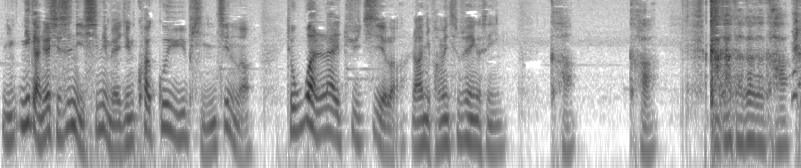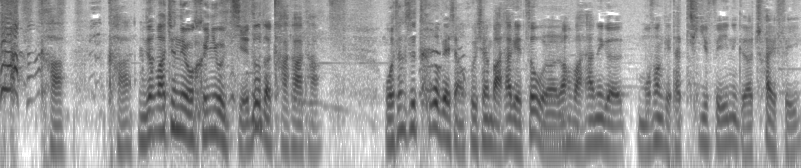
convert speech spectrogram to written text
你你感觉其实你心里面已经快归于平静了就万籁俱寂了然后你旁边听出来一个声音咔咔咔咔咔咔咔咔咔咔咔咔，你知道吗？就那种很有节奏的咔咔咔。我当时特别想回拳把他给揍了，然后把他那个魔方给他踢飞，那个给他踹飞。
